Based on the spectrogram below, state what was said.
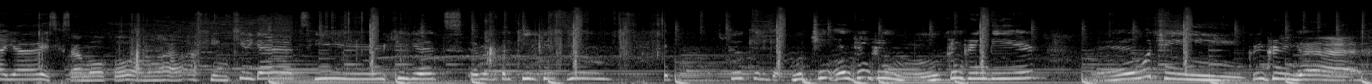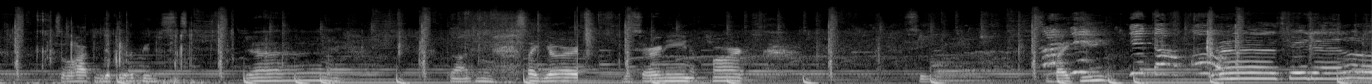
Hi guys! Kasama ko ang mga aking kitty cats here! Kitty cats! Everybody kitty cats yo! Two kitty cats, Mooching and Kring Kring! Kring Kring dear! And Mooching! Kring Kring, yeah! So hot in the Philippines. Yeah! Ito ating side yard. Discerning Park. See? Dito! Yes, Kaden. Hello.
